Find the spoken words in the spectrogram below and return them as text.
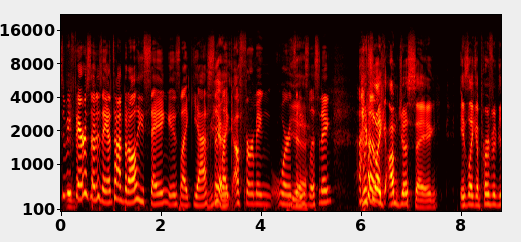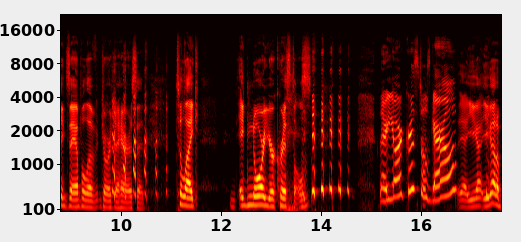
To be fair, so does Anton, but all he's saying is like yes Yeah. and like affirming words that he's listening. Which like I'm just saying is like a perfect example of Georgia Harrison to like ignore your crystals. They're your crystals, girl. Yeah, you got you got to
